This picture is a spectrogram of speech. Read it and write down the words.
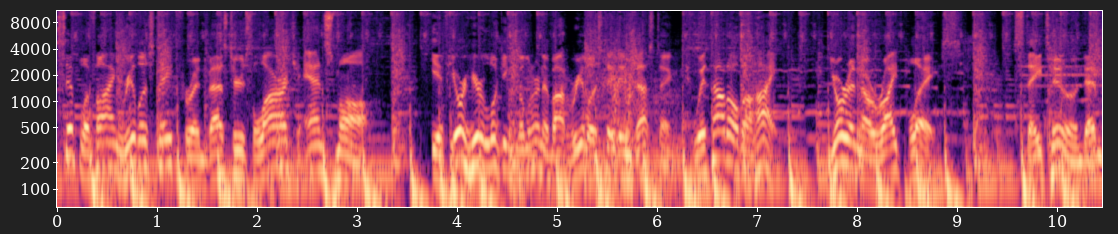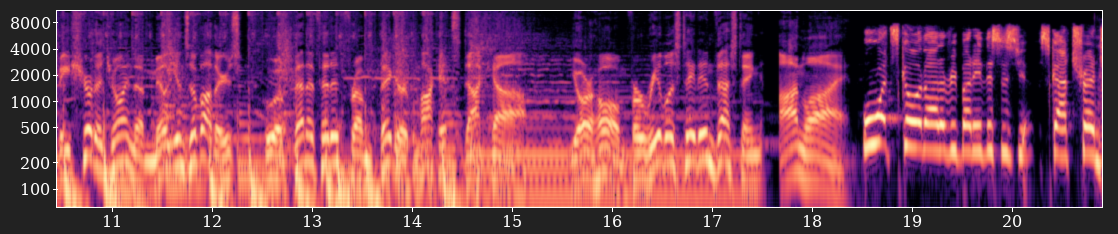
simplifying real estate for investors large and small. If you're here looking to learn about real estate investing without all the hype, you're in the right place. Stay tuned and be sure to join the millions of others who have benefited from biggerpockets.com, your home for real estate investing online. What's going on, everybody? This is Scott Trench.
